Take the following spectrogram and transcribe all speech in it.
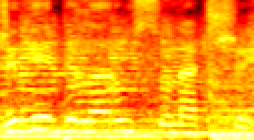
жыве Беларусь уначы.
